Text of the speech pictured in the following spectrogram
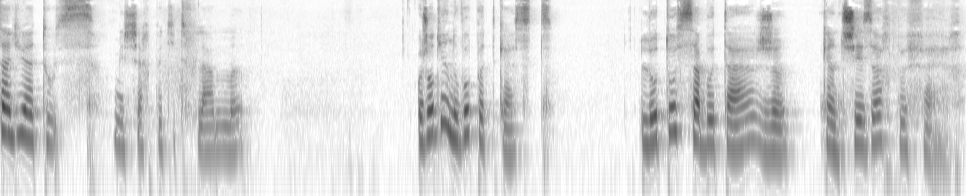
Salut à tous, mes chères petites flammes. Aujourd'hui, un nouveau podcast. L'auto-sabotage qu'un chaser peut faire.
